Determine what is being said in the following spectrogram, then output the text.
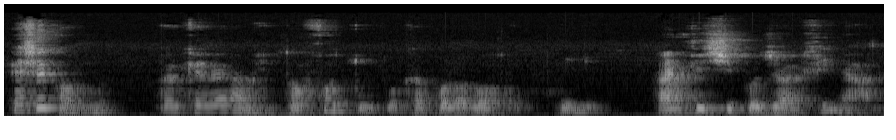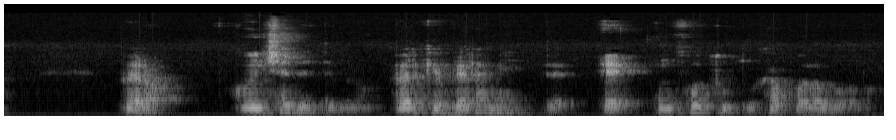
E secondo perché è veramente un fottuto capolavoro, quindi anticipo già il finale, però concedetemelo, perché veramente è un fottuto capolavoro.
